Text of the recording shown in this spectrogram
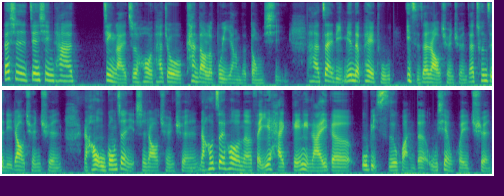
但是建信他。进来之后，他就看到了不一样的东西。他在里面的配图一直在绕圈圈，在村子里绕圈圈，然后蜈蚣镇也是绕圈圈，然后最后呢，扉页还给你来一个无比丝环的无限回圈。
